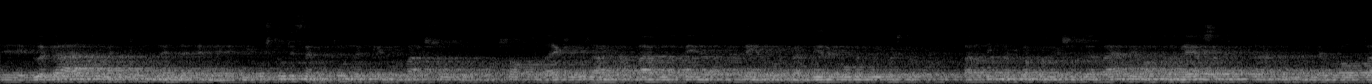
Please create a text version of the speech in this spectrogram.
eh, dove peraltro il tunnel eh, di Costurizza è un tunnel che non va solo sotto la ex Jugoslavia, ma parte da Atene a Berlino, per dire come poi questo paradigma di qualcosa di sotterraneo attraversa tutta l'Europa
